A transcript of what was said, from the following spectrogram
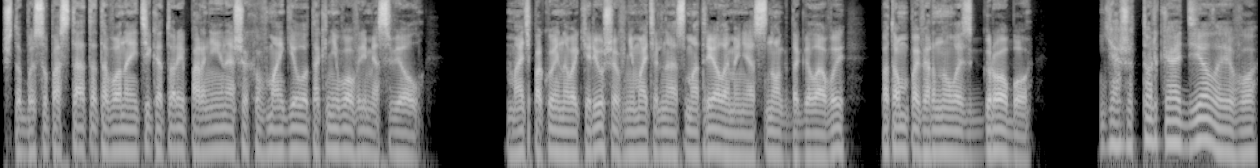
чтобы супостата того найти, который парней наших в могилу так не вовремя свел». Мать покойного Кирюши внимательно осмотрела меня с ног до головы, потом повернулась к гробу. «Я же только одела его»,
